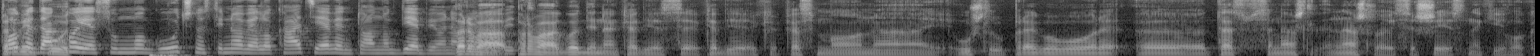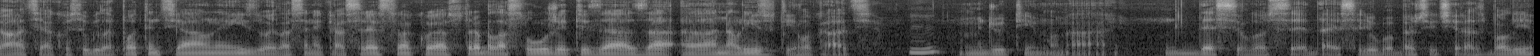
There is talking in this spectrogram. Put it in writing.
pogleda put, koje su mogućnosti nove lokacije, eventualno gdje bi ona prva, mogla biti? Prva godina kad, je se, kad, je, kad smo ona, ušli u pregovore, e, ta su se našli, našlo je se šest nekih lokacija koje su bile potencijalne, izdvojila se neka sredstva koja su trebala služiti za, za analizu tih lokacija. Mm -hmm. Međutim, ona, desilo se da je se Ljubo Bršić razbolio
